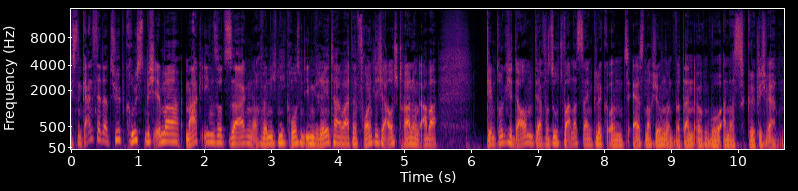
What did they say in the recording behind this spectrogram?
ist ein ganz netter Typ, grüßt mich immer, mag ihn sozusagen, auch wenn ich nie groß mit ihm geredet habe, hat eine freundliche Ausstrahlung, aber dem drücke ich Daumen, der versucht woanders sein Glück und er ist noch jung und wird dann irgendwo anders glücklich werden.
